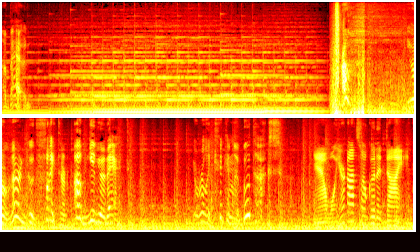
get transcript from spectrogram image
are bad. Oh! You're a very good fighter, I'll give you that. You're really kicking my buttocks. Yeah, well, you're not so good at dying.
